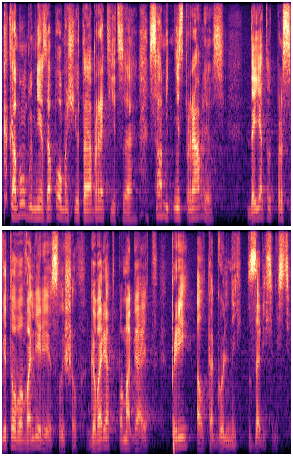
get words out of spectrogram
К кому бы мне за помощью-то обратиться? Сам ведь не справлюсь. Да я тут про святого Валерия слышал. Говорят, помогает при алкогольной зависимости.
